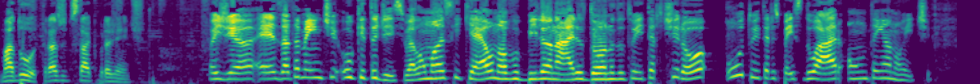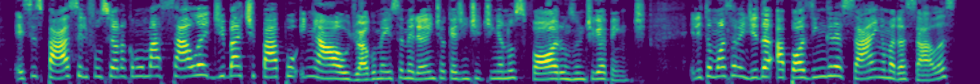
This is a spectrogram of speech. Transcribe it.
Madu, traz o destaque pra gente. Oi, Jean, é exatamente o que tu disse. O Elon Musk, que é o novo bilionário dono do Twitter, tirou o Twitter Space do ar ontem à noite. Esse espaço ele funciona como uma sala de bate-papo em áudio, algo meio semelhante ao que a gente tinha nos fóruns antigamente. Ele tomou essa medida após ingressar em uma das salas,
